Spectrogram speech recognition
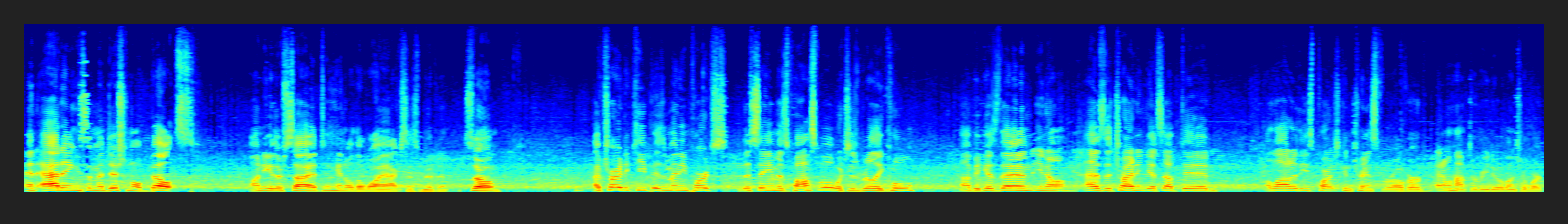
and adding some additional belts on either side to handle the y-axis movement. So I've tried to keep as many parts the same as possible, which is really cool, uh, because then, you know, as the Trident gets updated, a lot of these parts can transfer over. I don't have to redo a bunch of work.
